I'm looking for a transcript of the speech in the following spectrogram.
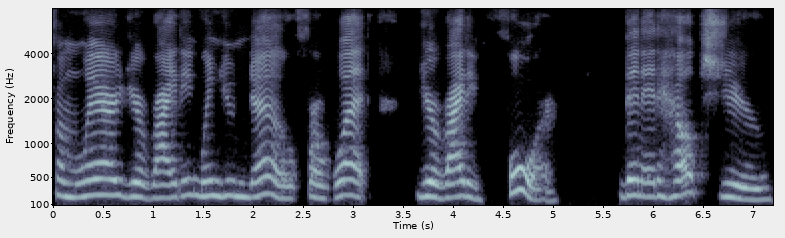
from where you're writing, when you know for what you're writing for, then it helps you.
